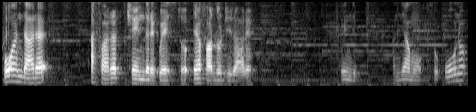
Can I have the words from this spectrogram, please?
può andare a far accendere questo e a farlo girare. Quindi andiamo su 1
